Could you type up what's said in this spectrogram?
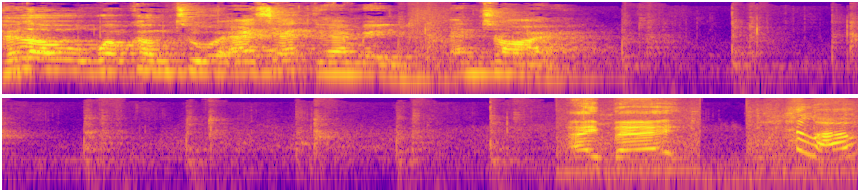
Hello, welcome to EZ Gaming. Enjoy. Hey, babe. Hello.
